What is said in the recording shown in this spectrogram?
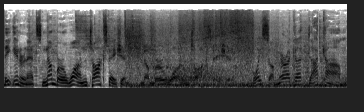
The Internet's number one talk station. Number one talk station. VoiceAmerica.com.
